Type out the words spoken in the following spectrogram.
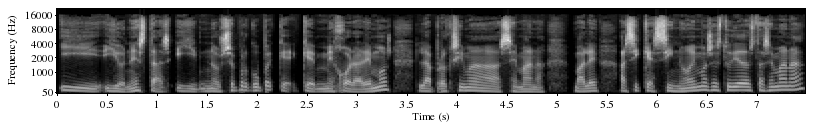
y, honestas. Y no se preocupe que, mejoraremos la próxima semana, ¿vale? Así que si no hemos estudiado esta semana,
